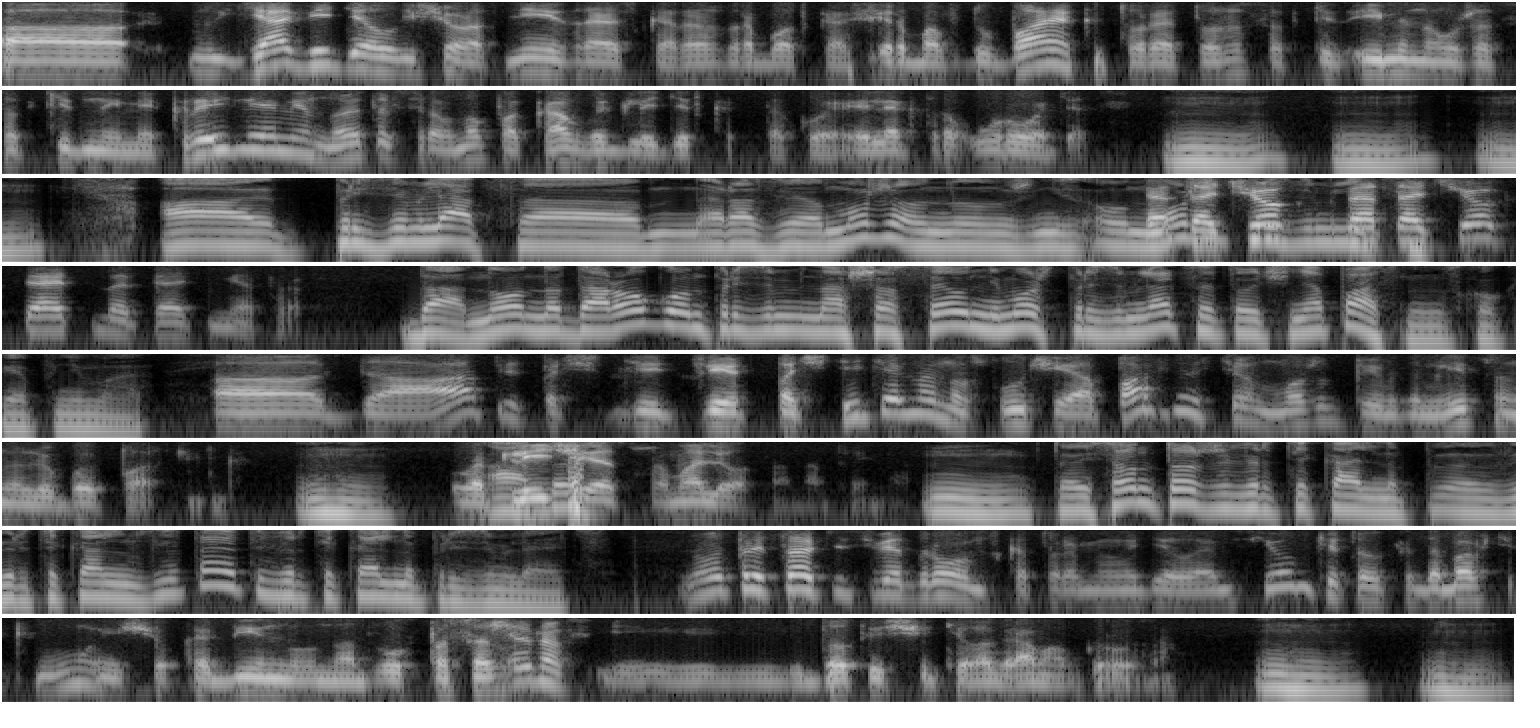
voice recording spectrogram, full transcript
Uh, я видел, еще раз, не израильская разработка, а фирма в Дубае, которая тоже с откид... именно уже с откидными крыльями, но это все равно пока выглядит как такой электроуродец. Mm-hmm. Mm-hmm. А приземляться разве он может? Он, он, он пятачок, может приземлиться? Пятачок 5 на 5 метров. Да, но на дорогу он призем... на шоссе он не может приземляться, это очень опасно, насколько я понимаю. А, да, предпочтительно, но в случае опасности он может приземлиться на любой паркинг. Угу. В отличие а, есть... от самолета, например. Угу. То есть он тоже вертикально, вертикально взлетает и вертикально приземляется. Ну вот представьте себе дрон, с которыми мы делаем съемки, только добавьте к нему еще кабину на двух пассажиров и до тысячи килограммов груза. Угу, угу.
